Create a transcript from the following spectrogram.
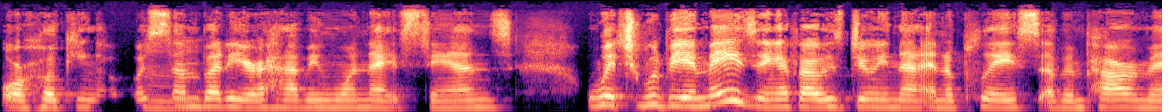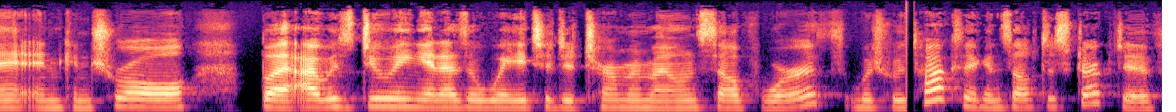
or hooking up with Mm. somebody or having one night stands, which would be amazing if I was doing that in a place of empowerment and control. But I was doing it as a way to determine my own self worth, which was toxic and self destructive.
